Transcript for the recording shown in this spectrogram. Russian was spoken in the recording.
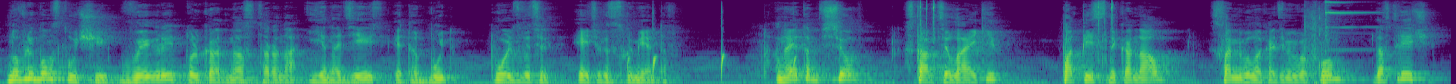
Но в любом случае выиграет только одна сторона, и я надеюсь, это будет пользователь этих инструментов. А на этом все. Ставьте лайки, подписывайтесь на канал. С вами был Академик Вебком. До встречи!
